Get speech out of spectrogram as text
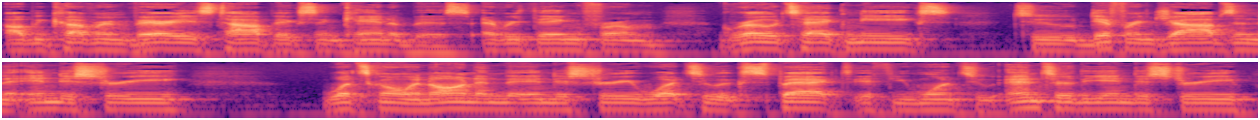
I'll be covering various topics in cannabis everything from grow techniques to different jobs in the industry, what's going on in the industry, what to expect if you want to enter the industry,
